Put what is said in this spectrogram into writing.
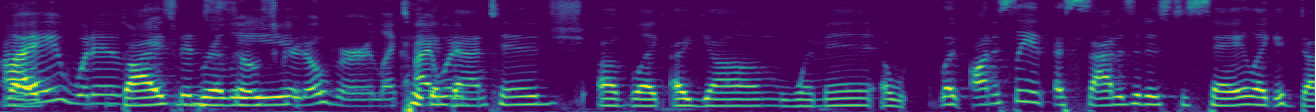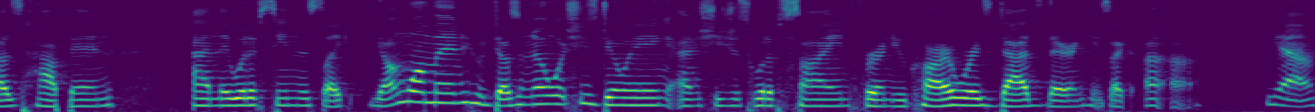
I would have guys been really so screwed over. Like take I would have advantage of like a young woman. Like honestly, as sad as it is to say, like it does happen. And they would have seen this like young woman who doesn't know what she's doing, and she just would have signed for a new car. Whereas dad's there, and he's like, uh, uh yeah.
